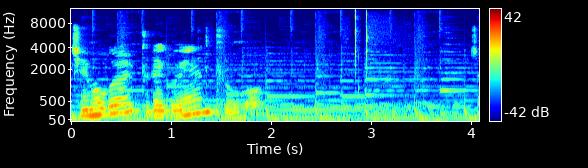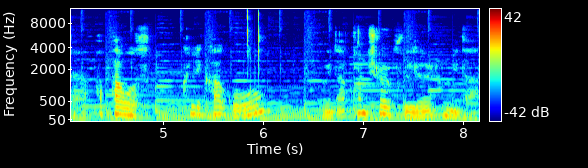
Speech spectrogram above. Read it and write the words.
제목을 drag and drop 자 copy하고 클릭하고 여기다 control V를 합니다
